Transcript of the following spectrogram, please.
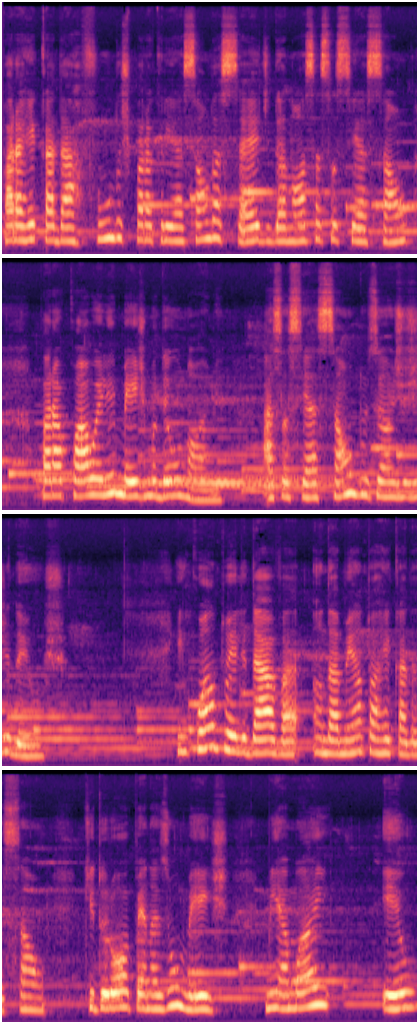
para arrecadar fundos para a criação da sede da nossa associação, para a qual ele mesmo deu o nome, Associação dos Anjos de Deus. Enquanto ele dava andamento à arrecadação, que durou apenas um mês, minha mãe, eu,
